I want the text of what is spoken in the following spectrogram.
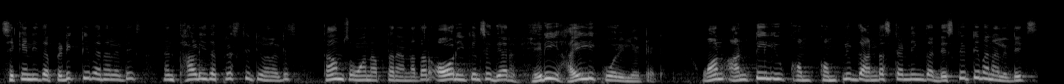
second is the predictive analytics and third is the prescriptive analytics comes one after another or you can say they are very highly correlated. One until you com complete the understanding the descriptive analytics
